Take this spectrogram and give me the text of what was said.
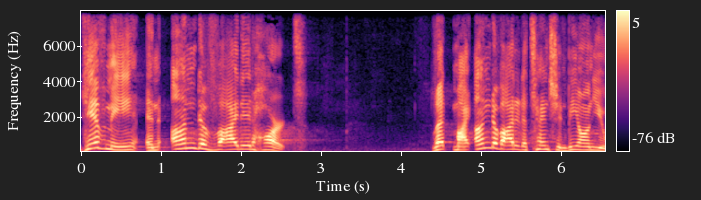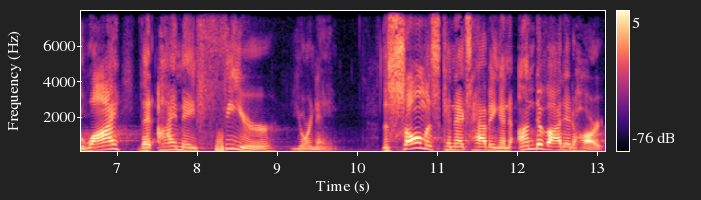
Give me an undivided heart. Let my undivided attention be on you. Why? That I may fear your name. The psalmist connects having an undivided heart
